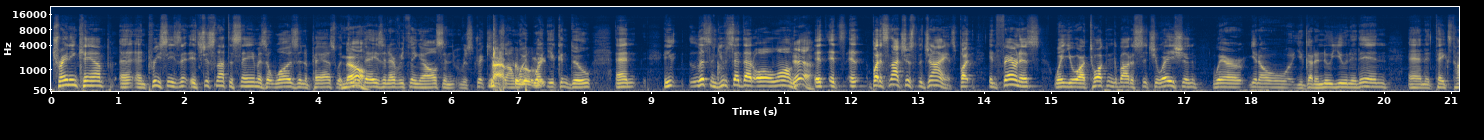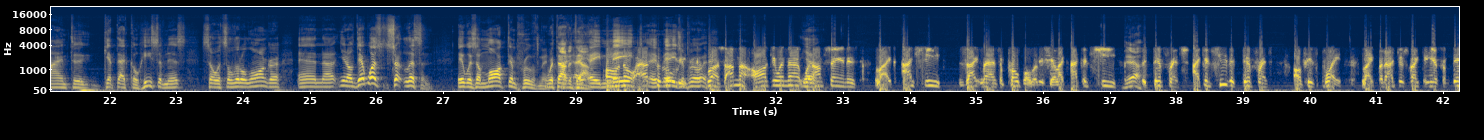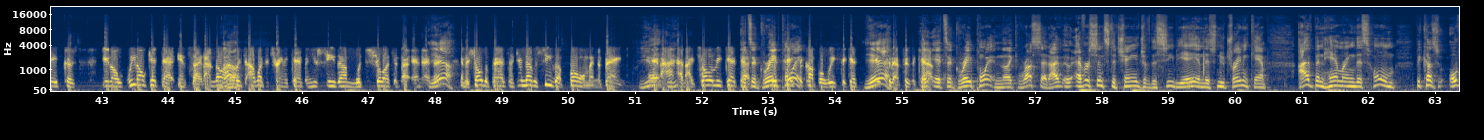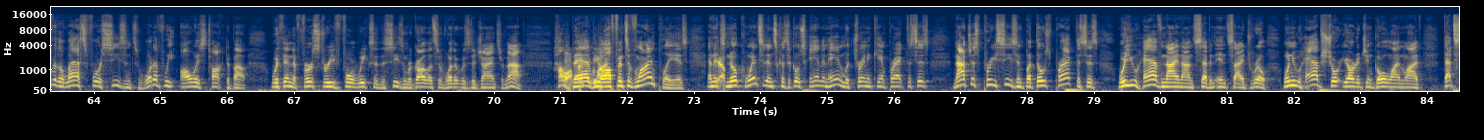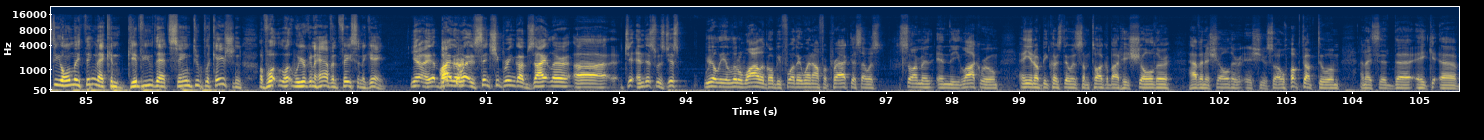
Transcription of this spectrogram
training camp and, and preseason it's just not the same as it was in the past with No. two days and everything else and restrictions on what, what you can do and he listen you said that all along Yeah. it, it's it, but it's not just the giants but in fairness when you are talking about a situation where you know you got a new unit in and it takes time to get that cohesiveness so it's a little longer and uh, you know there was cer- listen it was a marked improvement Without a doubt. a, Oh ma- no, a absolutely, major improvement Russ. I'm not arguing that. What I'm saying is, like, I see Zeitler as a Pro Bowler this year. Like, I could see Yeah. the difference. I can see the difference of his play. Like, but I just like to hear from Dave because. You know, we don't get that insight. I know I, No. went, I went to training camp and you see them with the shorts and the, and, and, Yeah. and the shoulder pads, but you never see the boom and the bang. You- and, I, and I totally get that. It's a great it takes point. a couple of weeks to get, yeah, to that physicality. It- It's a great point, and like Russ said, I've ever since the change of the CBA and this new training camp, I've been hammering this home because over the last four seasons, what have we always talked about within the first three, four weeks of the season, regardless of whether it was the Giants or not? How Offensive bad the line. offensive line play is. And it's Yep. no coincidence because it goes hand in hand with training camp practices, not just preseason, but those practices where you have nine on seven inside drill, when you have short yardage and goal line live. That's the only thing that can give you that same duplication of what, what you're going to have and face in a game. You know, by the way, since you bring up Zeitler, uh, and this was just really a little while ago before they went out for practice, I was saw him in, in the locker room, and you know because there was some talk about his shoulder having a shoulder issue, so I walked up to him and I said, uh, "Hey, uh,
